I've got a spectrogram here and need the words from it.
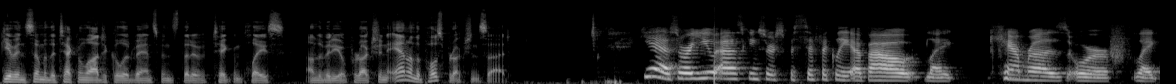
given some of the technological advancements that have taken place on the video production and on the post production side. Yeah, so are you asking sort of specifically about like cameras or like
